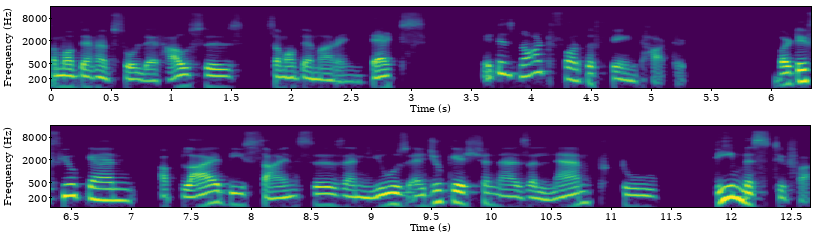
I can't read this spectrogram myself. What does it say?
some of them have sold their houses some of them are in debts it is not for the faint hearted but if you can apply these sciences and use education as a lamp to demystify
